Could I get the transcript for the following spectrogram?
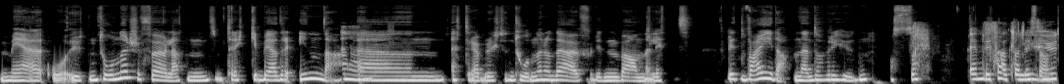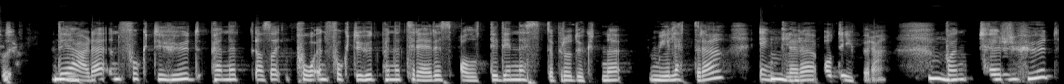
med og uten toner, så føler jeg at den trekker bedre inn da, mm. etter jeg har brukt en toner. Og det er jo fordi den baner litt, litt vei da, nedover i huden også. En fuktig hud, det er det. En fuktig hud, altså, på en fuktig hud penetreres alltid de neste produktene mye lettere, enklere mm. og dypere. Mm. På en tørr hud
